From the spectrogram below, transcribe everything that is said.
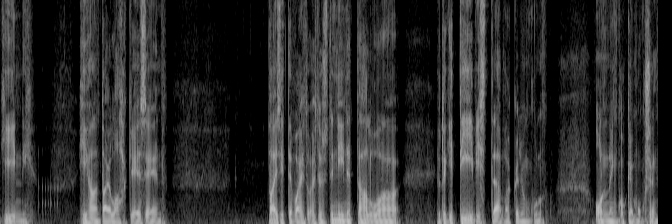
kiinni hihaan tai lahkeeseen. Tai sitten vaihtoehtoisesti niin, että haluaa jotenkin tiivistää vaikka jonkun onnenkokemuksen.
